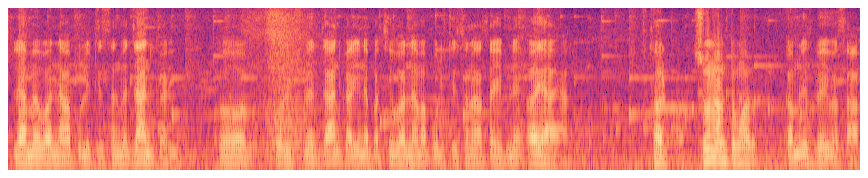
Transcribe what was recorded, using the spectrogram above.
એટલે અમે વરનામા પોલીસ સ્ટેશનમાં જાણ કરી. તો પોલીસને જાણ કરીને પછી વરનામા પોલીસ સ્ટેશનના સાહેબને અહીં આવ્યા સ્થળ પર. શું નામ તમારું? કમલેશભાઈ વસા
